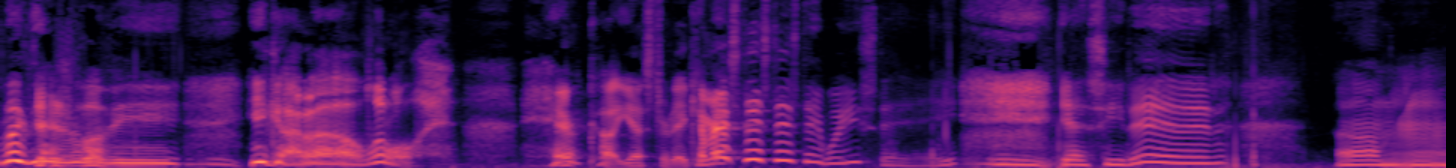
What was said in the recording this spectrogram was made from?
Look, there's Fluffy. He got a little haircut yesterday. Come here, stay, stay, stay, boy, stay. Yes, he did. Um,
